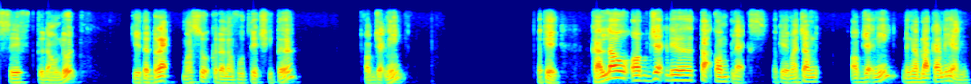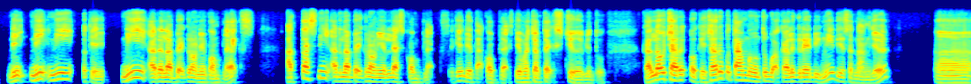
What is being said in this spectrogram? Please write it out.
Save to download. Kita drag masuk ke dalam footage kita. Objek ni. Okey kalau objek dia tak kompleks okey macam objek ni dengan belakang ni kan. Ni ni ni okey. Ni adalah background yang kompleks. Atas ni adalah background yang less kompleks. Okey, dia tak kompleks. Dia macam texture macam tu. Kalau cara okey, cara pertama untuk buat color grading ni dia senang je. Uh,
